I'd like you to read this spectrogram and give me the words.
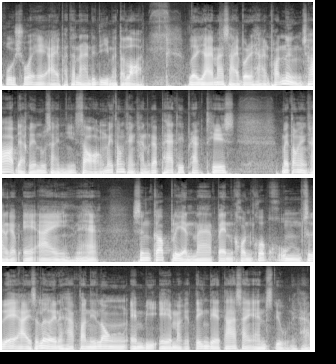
ผู้ช่วย AI พัฒนาได้ดีมาตลอด เลยย้ายมาสายบริหาร เพราะ 1 ชอบอยากเรียนรู้สายนี้ 2 ไม่ต้องแข่งขันกับแพทย์ที่ practice ไม่ต้องแข่งขันกับ AI นะฮะ ซึ่งก็เปลี่ยนมาเป็นคนควบคุมซื้อ AI ซะเลยนะครับ ตอนนี้ลง MBA Marketing Data Science อยู่นะครับ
